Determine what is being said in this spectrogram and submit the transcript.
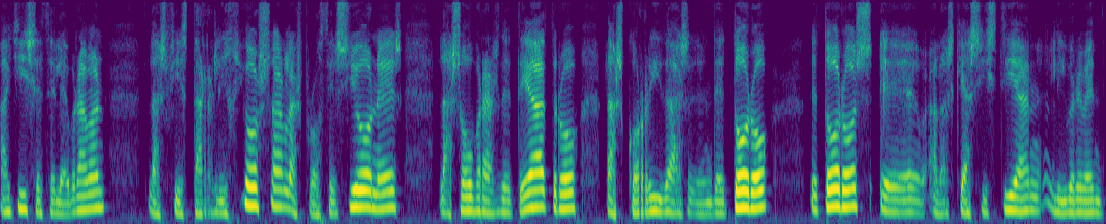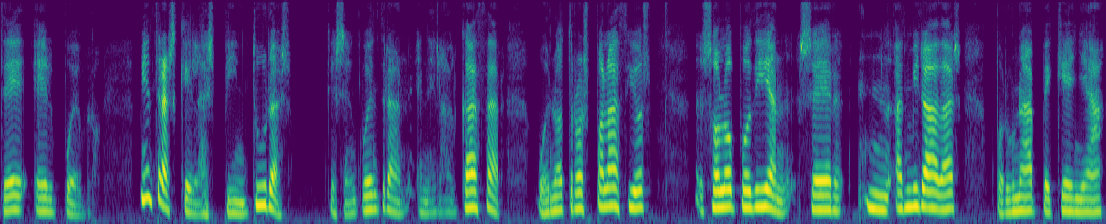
Allí se celebraban las fiestas religiosas, las procesiones, las obras de teatro, las corridas de toro, de toros eh, a las que asistían libremente el pueblo. Mientras que las pinturas que se encuentran en el Alcázar o en otros palacios solo podían ser mm, admiradas por una pequeña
